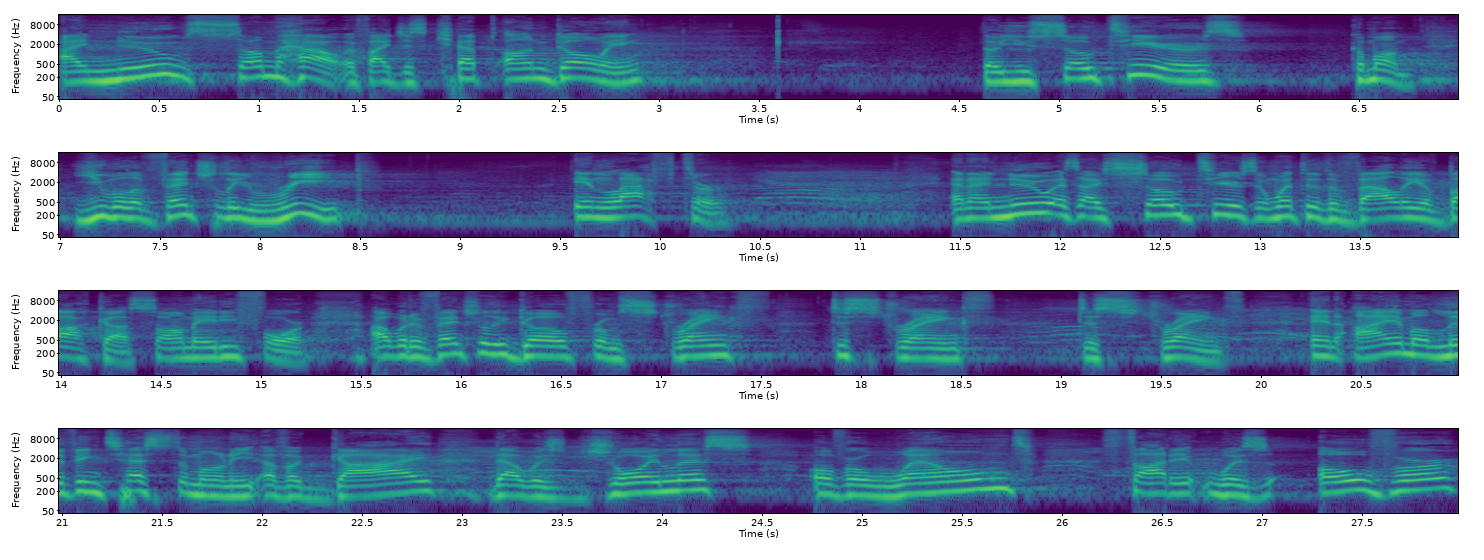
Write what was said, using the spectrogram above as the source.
I knew somehow if I just kept on going, though you sow tears, come on, you will eventually reap in laughter. And I knew as I sowed tears and went through the valley of Baca, Psalm 84, I would eventually go from strength to strength to strength. And I am a living testimony of a guy that was joyless, overwhelmed, thought it was over,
